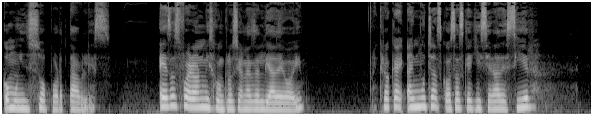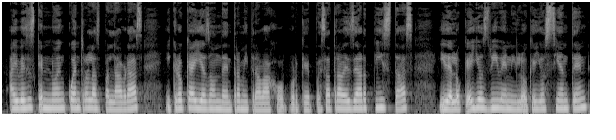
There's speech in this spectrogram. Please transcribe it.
como insoportables. Esas fueron mis conclusiones del día de hoy. Creo que hay muchas cosas que quisiera decir. Hay veces que no encuentro las palabras y creo que ahí es donde entra mi trabajo, porque pues a través de artistas y de lo que ellos viven y lo que ellos sienten,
